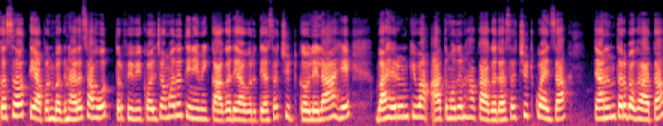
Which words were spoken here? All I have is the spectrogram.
कसं ते आपण बघणारच आहोत तर फेविकॉलच्या मदतीने मी कागद यावरती असा चिटकवलेला आहे. बाहेरून किंवा आतमधून हा कागद असा चिटकवायचा. त्यानंतर बघा आता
